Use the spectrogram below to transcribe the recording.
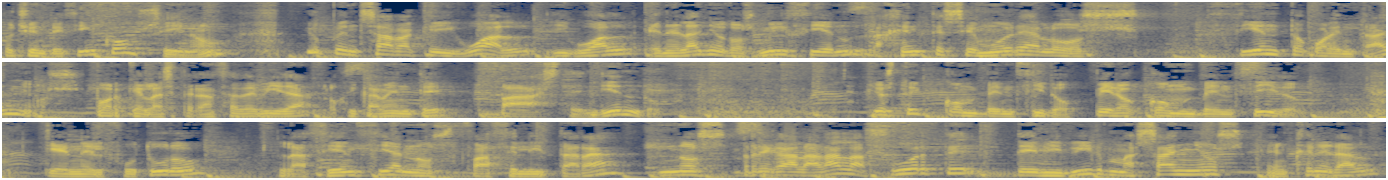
85, sí, ¿no? Yo pensaba que igual, igual en el año 2100 la gente se muere a los 140 años, porque la esperanza de vida, lógicamente, va ascendiendo. Yo estoy convencido, pero convencido, que en el futuro la ciencia nos facilitará, nos regalará la suerte de vivir más años en general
